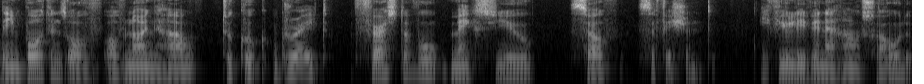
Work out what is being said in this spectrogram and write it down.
The importance of, of knowing how to cook great first of all makes you self-sufficient if you live in a household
